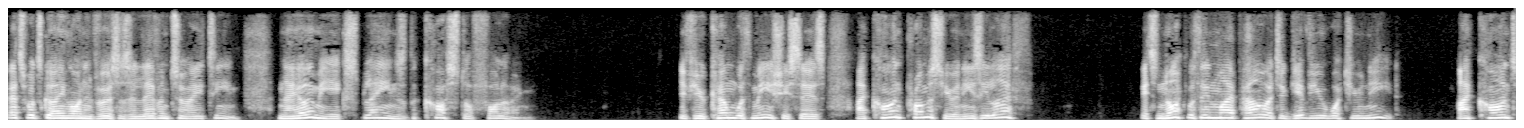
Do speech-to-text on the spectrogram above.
That's what's going on in verses 11 to 18. Naomi explains the cost of following. If you come with me, she says, I can't promise you an easy life. It's not within my power to give you what you need. I can't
